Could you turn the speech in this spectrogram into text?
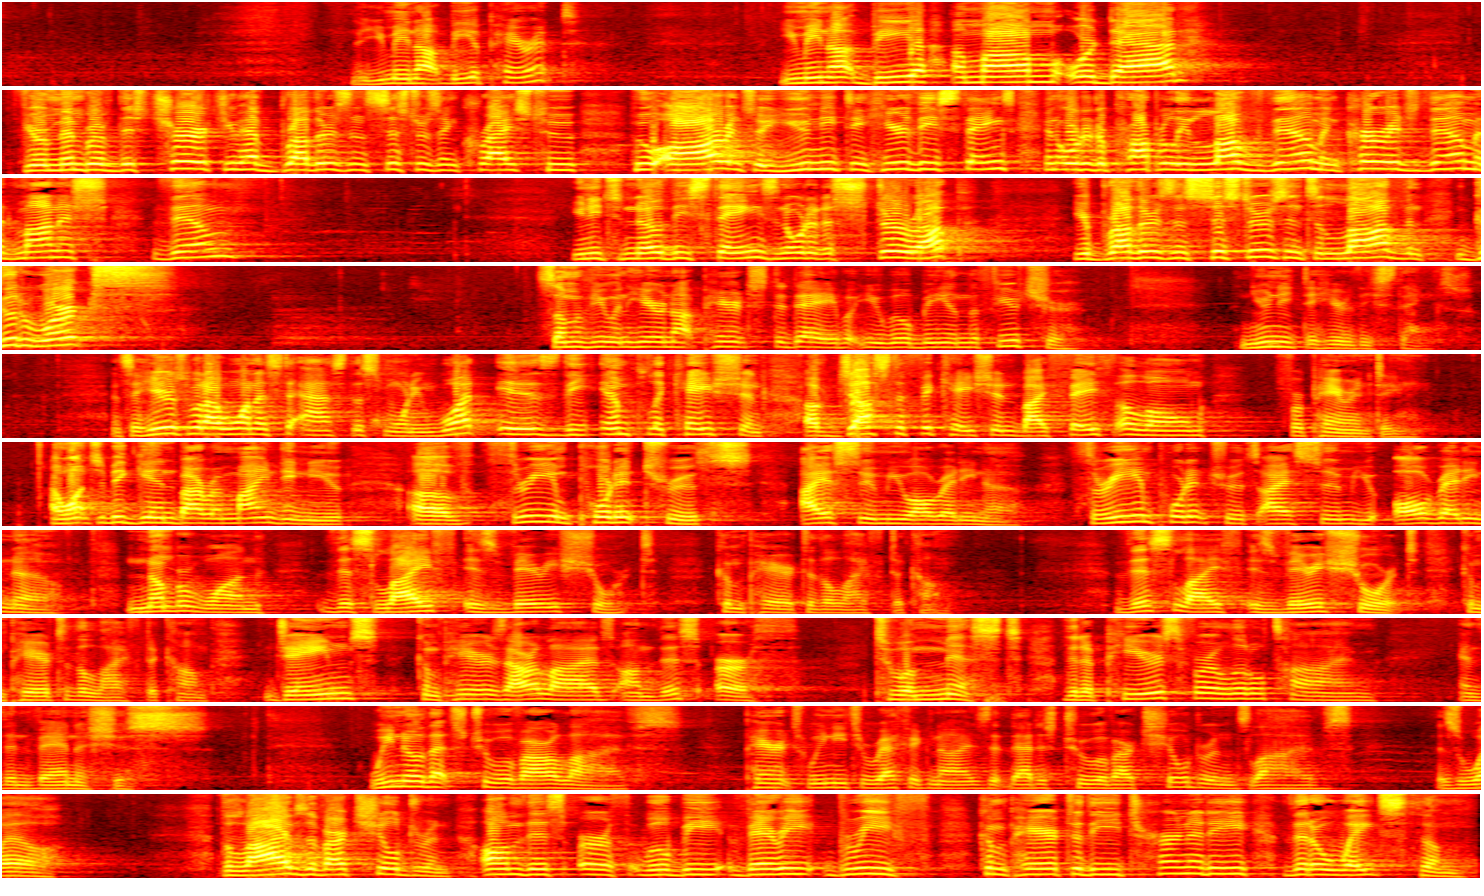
Now, you may not be a parent, you may not be a, mom or dad. If you're a member of this church, you have brothers and sisters in Christ who, who are, and so you need to hear these things in order to properly love them, encourage them, admonish them. You need to know these things in order to stir up your brothers and sisters into love and good works. Some of you in here are not parents today, but you will be in the future. And you need to hear these things. And so here's what I want us to ask this morning What is the implication of justification by faith alone for parenting? I want to begin by reminding you of three important truths I assume you already know. Three important truths I assume you already know. Number one, this life is very short compared to the life to come. This life is very short compared to the life to come. James compares our lives on this earth to a mist that appears for a little time and then vanishes. We know that's true of our lives. Parents, we need to recognize that that is true of our children's lives as well. The lives of our children on this earth will be very brief compared to the eternity that awaits them.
